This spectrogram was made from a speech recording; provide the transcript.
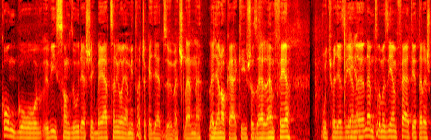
Kongó vízhangzó ürességbe játszani olyan, mintha csak egy edzőmeccs lenne. Legyen akárki is az ellenfél. Úgyhogy ez Igen. ilyen, nem tudom, ez ilyen feltételes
